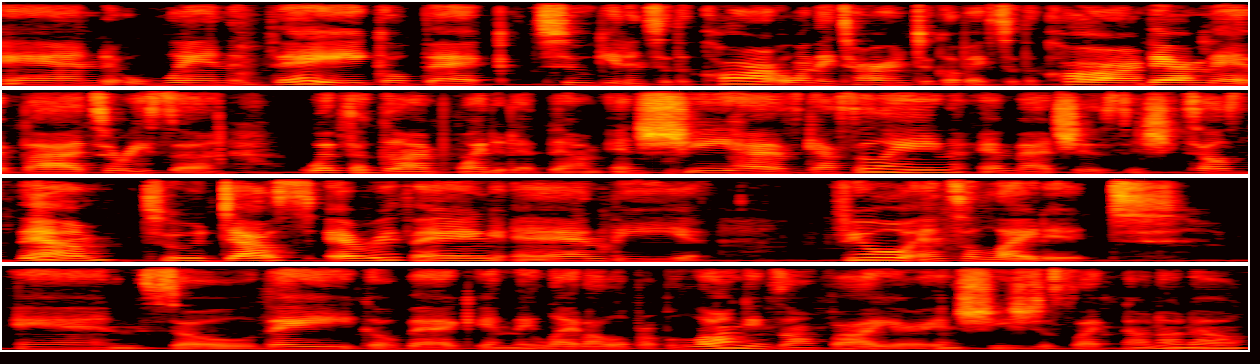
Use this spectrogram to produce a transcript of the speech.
and when they go back to get into the car, or when they turn to go back to the car, they're met by Theresa with a gun pointed at them. And she has gasoline and matches, and she tells them to douse everything in the fuel and to light it. And so they go back and they light all of her belongings on fire. And she's just like, no, no, no.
